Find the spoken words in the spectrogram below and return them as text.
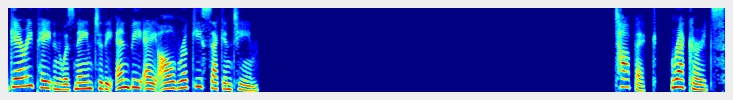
Gary Payton was named to the NBA All-Rookie Second Team. Topic: Records.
